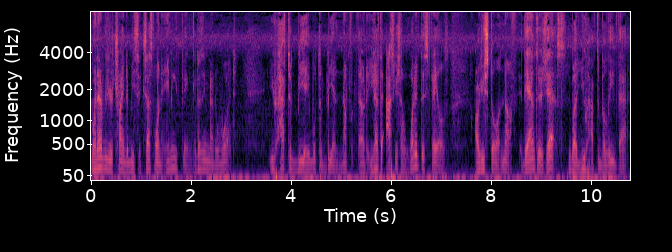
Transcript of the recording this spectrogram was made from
whenever you're trying to be successful in anything, it doesn't matter what. You have to be able to be enough without it. You have to ask yourself, what if this fails? Are you still enough? The answer is yes, but you have to believe that.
